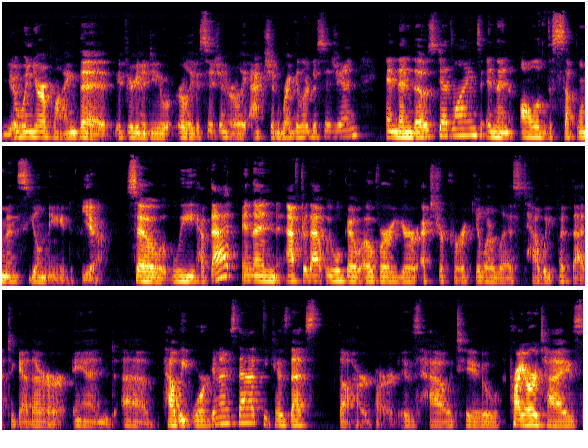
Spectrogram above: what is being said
Yep. or when you're applying, the if you're going to do early decision, early action, regular decision, and then those deadlines, and then all of the supplements you'll need. Yeah, So we have that, and then after that, we will go over your extracurricular list, how we put that together, and uh, how we organize that, because that's the hard part is how to prioritize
